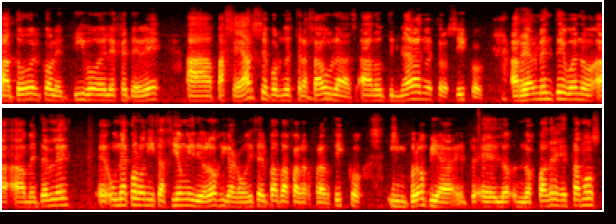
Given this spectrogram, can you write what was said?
a todo el colectivo LGTB a pasearse por nuestras aulas, a adoctrinar a nuestros hijos, a realmente, bueno, a, meterles eh, una colonización ideológica, como dice el Papa Francisco, impropia. Eh, los padres estamos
